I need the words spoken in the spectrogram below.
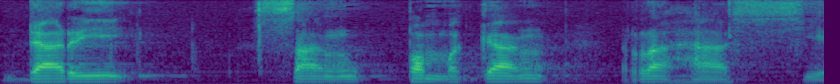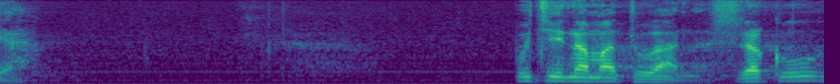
dari sang pemegang rahasia. Puji nama Tuhan. Saudaraku,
